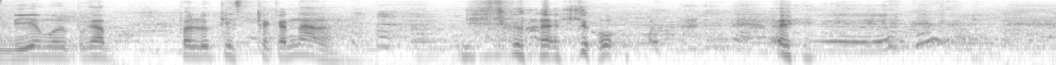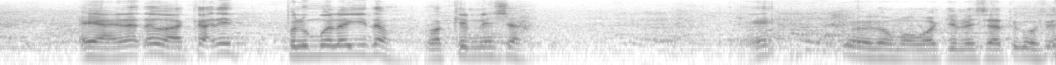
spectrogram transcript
dia merupakan pelukis terkenal di sekolah tu. eh, nak tahu akak ni pelumba lagi tau, wakil Malaysia. Eh, oh, mau wakil Malaysia terus.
